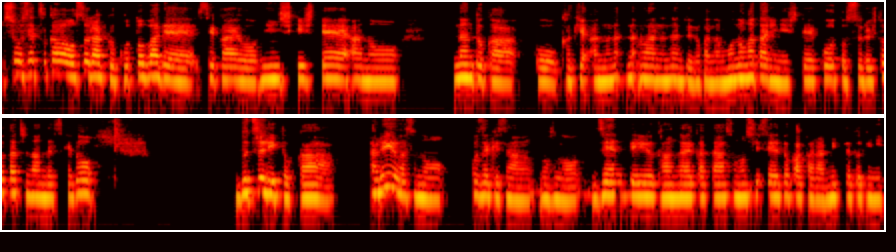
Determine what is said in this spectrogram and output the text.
小説家はおそらく言葉で世界を認識してあのなんとかこう書きあのな、まあ、なんていうのかな物語にしていこうとする人たちなんですけど物理とかあるいはその尾関さんのその禅っていう考え方その姿勢とかから見た時に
